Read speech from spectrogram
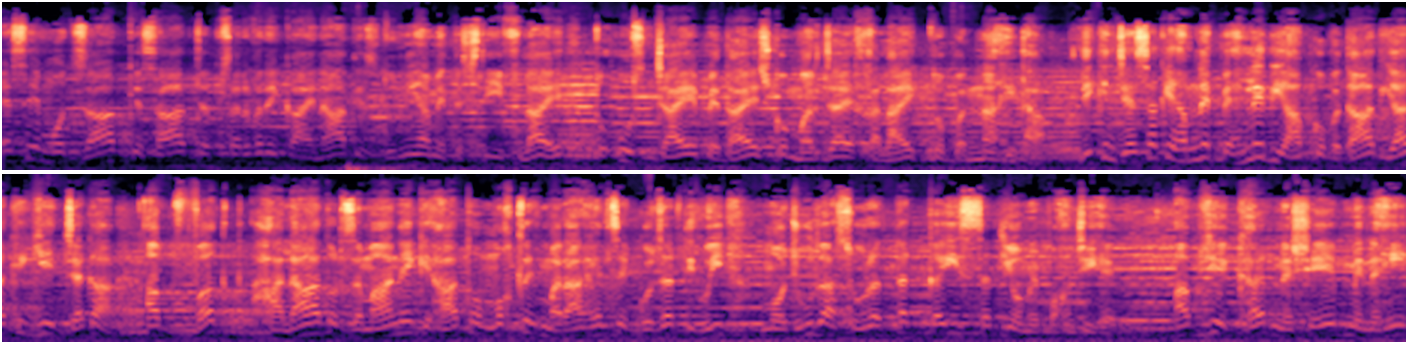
ऐसे मुजात के साथ जब सरवर कायनात इस दुनिया में तशरीफ़ लाए तो उस जाए पैदाइश को मर जाए खलाइक तो बनना ही था। लेकिन जैसा कि हमने पहले भी आपको बता दिया कि ये जगह अब वक्त, हालात और जमाने के हाथों मुख्तलिफ़ मराहल से गुजरती हुई मौजूदा सूरत तक कई सदियों में पहुँची है। अब ये घर नशेब में नहीं,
